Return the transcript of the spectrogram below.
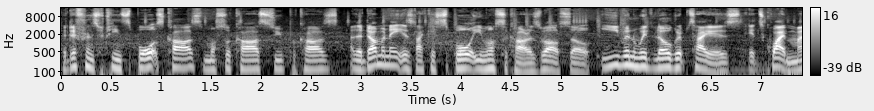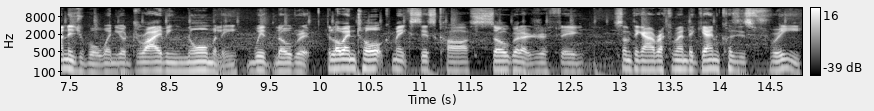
The difference between sports cars, muscle cars, supercars and the Dominator is like a sporty muscle car as well. So even with low grip tyres it's quite manageable when you're driving normally with low grip. The low end torque makes this car so good at drifting. Something I recommend again because it's free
